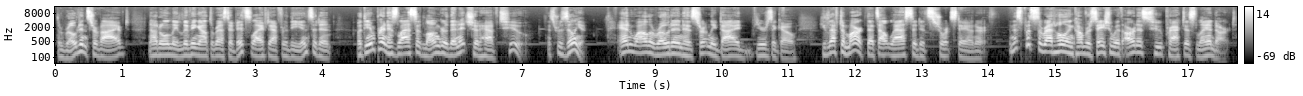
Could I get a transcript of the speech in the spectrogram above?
The rodent survived, not only living out the rest of its life after the incident, but the imprint has lasted longer than it should have too. It's resilient. And while the rodent has certainly died years ago, he left a mark that's outlasted its short stay on Earth. And this puts the rat hole in conversation with artists who practice land art.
